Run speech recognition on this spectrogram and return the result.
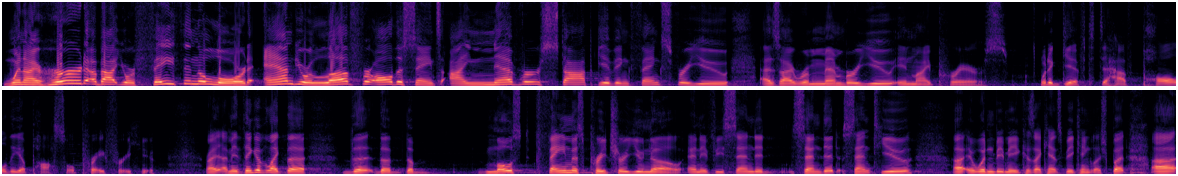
when I heard about your faith in the Lord and your love for all the saints, I never stop giving thanks for you as I remember you in my prayers. What a gift to have Paul the Apostle pray for you, right? I mean, think of like the, the, the, the most famous preacher you know, and if he sended, sended, sent you, uh, it wouldn't be me because I can't speak English. But, uh,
